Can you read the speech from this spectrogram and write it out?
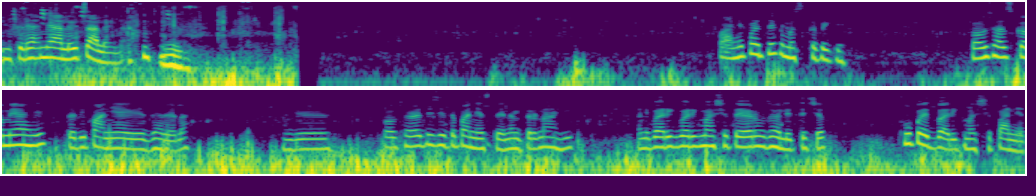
इकडे आम्ही आलोय चालायला. पाणी पडते का मस्तपैकी? पाऊस आज कमी आहे तरी पाणी आहे झऱ्याला म्हणजे पावसाळ्यातच इथं पाणी असतंय नंतर नाही. आणि बारीक बारीक मासे तयार हो- झालेत त्याच्यात. खूप आहेत बारीक मासे पाण्यात.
